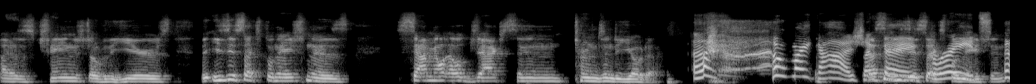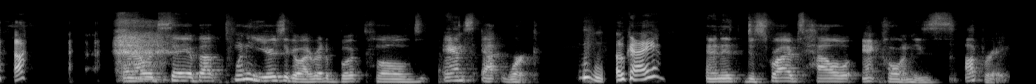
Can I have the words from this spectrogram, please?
has changed over the years. The easiest explanation is Samuel L. Jackson turns into Yoda. oh my gosh. That's okay, the easiest great. explanation. and I would say about 20 years ago, I read a book called Ants at Work. Ooh, okay. And it describes how ant colonies operate.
